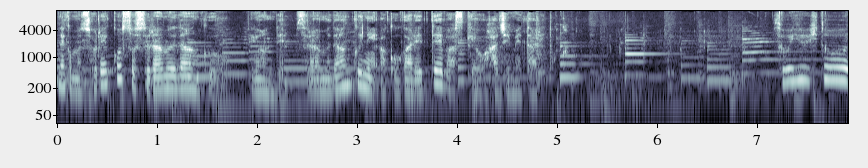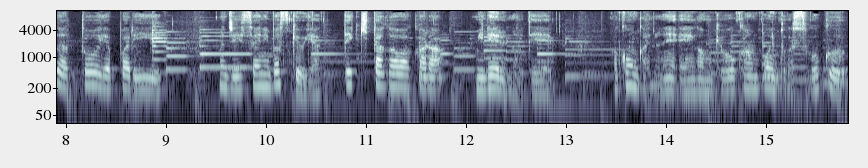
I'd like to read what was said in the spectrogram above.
なんかもうそれこそ「スラムダンクを読んで「スラムダンクに憧れてバスケを始めたりとか。そういう人だとやっぱりまあ、実際にバスケをやってきた側から見れるので、まあ、今回のね映画も共感ポイントがすごく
